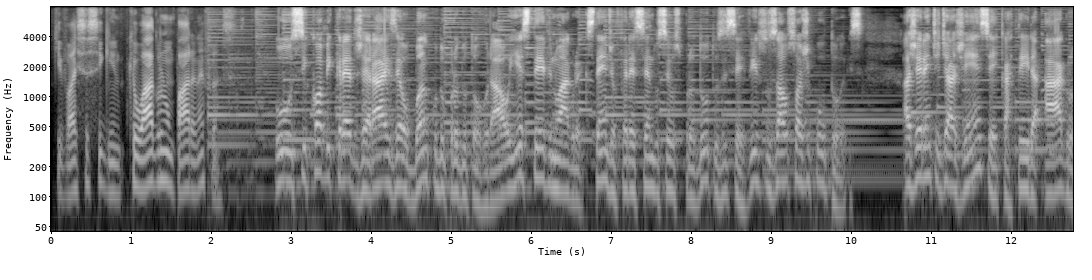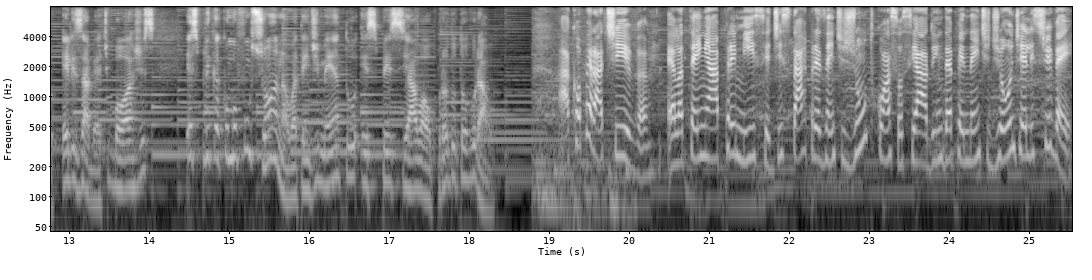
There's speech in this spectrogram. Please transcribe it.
que vai se seguindo, porque o agro não para, né, Francis? O Cicobi Crédito Gerais é o banco do produtor rural e esteve no AgroExtend oferecendo seus produtos e serviços aos sojicultores. A gerente de agência e carteira agro, Elizabeth Borges, explica como funciona o atendimento especial ao produtor rural. A cooperativa, ela tem a premissa de estar presente junto com o associado, independente de onde ele estiver,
